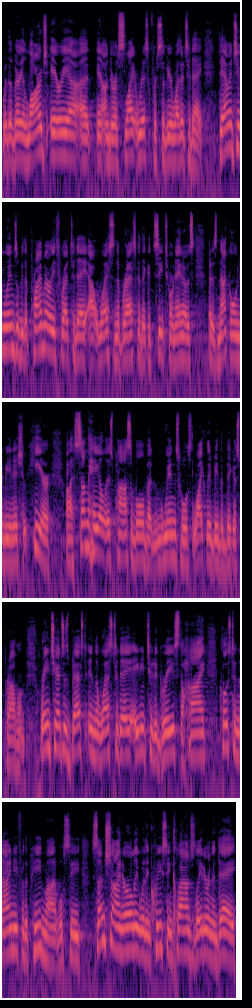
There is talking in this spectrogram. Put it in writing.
with a very large area uh, under a slight risk for severe weather today. Damaging winds will be the primary threat today out west in Nebraska. They could see tornadoes. That is not going to be an issue here. Uh, some hail is possible, but winds will likely be the biggest problem. Rain chances best in the west today, 82 degrees, the high, close to 90 for the Piedmont. We'll see sunshine early with increasing clouds later in the day,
